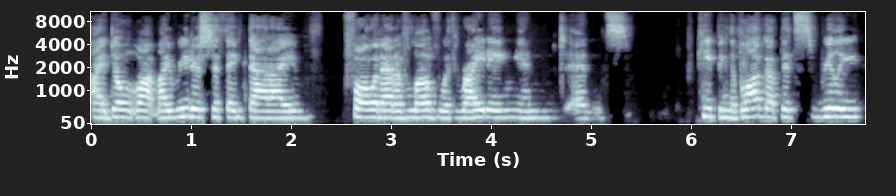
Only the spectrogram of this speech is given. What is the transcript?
I don't want my readers to think that I've fallen out of love with writing and and keeping the blog up. It's really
